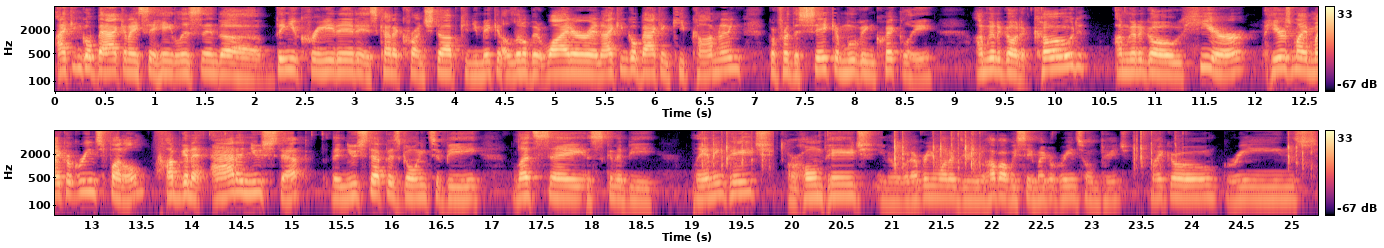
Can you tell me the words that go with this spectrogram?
I can go back and I say, hey, listen, the thing you created is kind of crunched up. Can you make it a little bit wider? And I can go back and keep commenting. But for the sake of moving quickly, I'm going to go to code. I'm going to go here. Here's my microgreens funnel. I'm going to add a new step. The new step is going to be, let's say is going to be landing page or home page, you know, whatever you want to do. How about we say microgreens homepage? Microgreens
